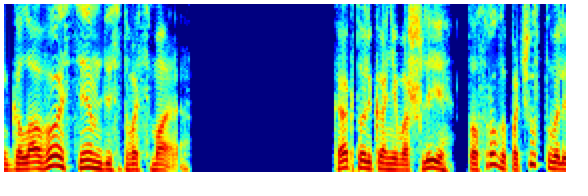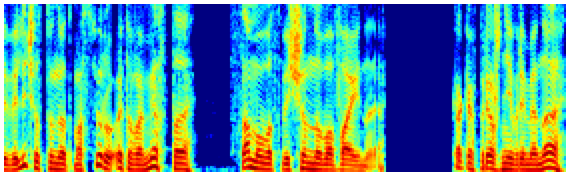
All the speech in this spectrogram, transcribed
Глава 78. Как только они вошли, то сразу почувствовали величественную атмосферу этого места, самого священного Вайны. Как и в прежние времена,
